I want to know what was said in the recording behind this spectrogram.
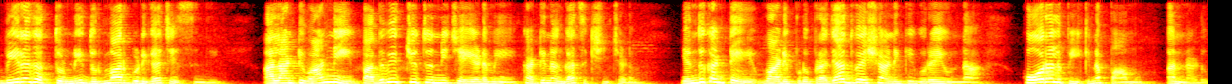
వీరదత్తుణ్ణి దుర్మార్గుడిగా చేసింది. అలాంటి వాణ్ణి పదవిచ్యుతుణ్ణి చేయడమే కఠినంగా శిక్షించడం. ఎందుకంటే వాడిప్పుడు ప్రజాద్వేషానికి గురై ఉన్న కోరలు పీకిన పాము అన్నాడు.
